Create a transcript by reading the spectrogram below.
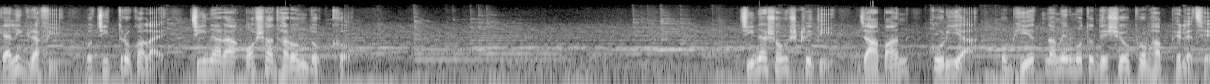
ক্যালিগ্রাফি ও চিত্রকলায় চীনারা অসাধারণ দক্ষ। চীনা সংস্কৃতি জাপান, কোরিয়া ও ভিয়েতনামের মতো দেশেও প্রভাব ফেলেছে।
